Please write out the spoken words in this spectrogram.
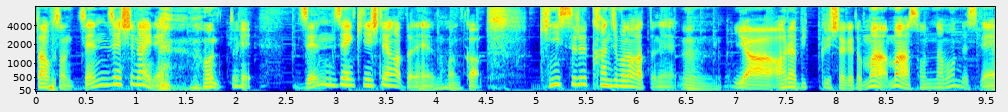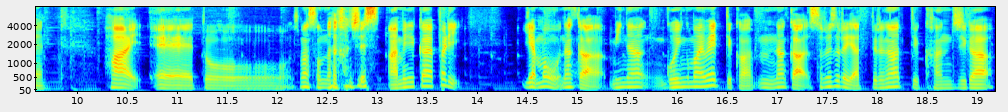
タッフさん全然しないね。本当に。全然気にしてなかったね。なんか、気にする感じもなかったね。うん。いやー、あれはびっくりしたけど、まあまあ、そんなもんですね。はい。えっ、ー、と、まあそんな感じです。アメリカやっぱりいやもうなんかみんな going my way っていうか、うん、なんかそれぞれやってるなっていう感じが、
